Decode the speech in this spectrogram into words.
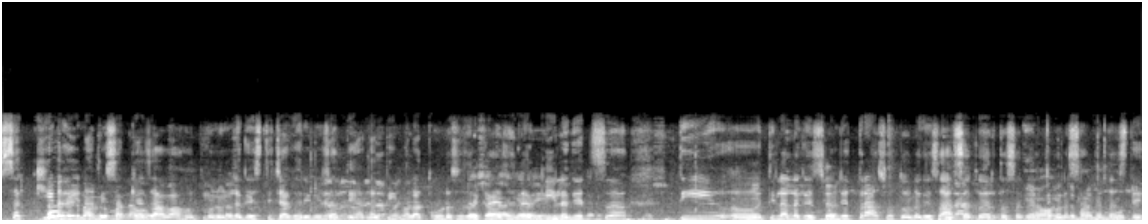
सख्खी बहीण आम्ही सख्या जावा आहोत म्हणून लगेच तिच्या घरी मी जाते. आता ती मला थोडंसं जरी काय झालं की लगेच ती तिला लगेच म्हणजे त्रास होतो. लगेच असं कर तसं कर ती मला सांगत असते.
